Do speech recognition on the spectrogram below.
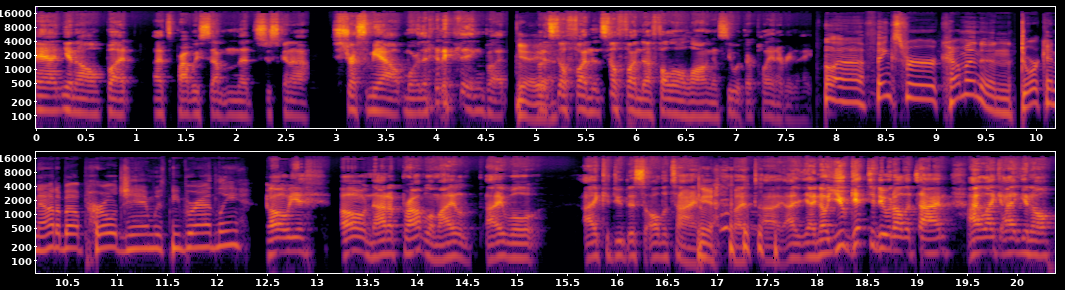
And you know, but that's probably something that's just gonna stress me out more than anything. But Yeah, but yeah. it's still fun. It's still fun to follow along and see what they're playing every night. Well, uh, thanks for coming and dorking out about Pearl Jam with me, Bradley. Oh yeah. Oh, not a problem. I I will. I could do this all the time. Yeah. but uh, I, I know you get to do it all the time. I like I you know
